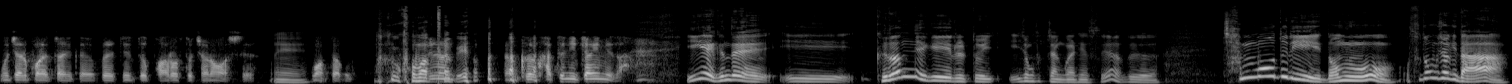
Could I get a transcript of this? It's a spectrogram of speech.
문자를 보냈다니까요. 그랬더니 또 바로 또 전화 왔어요. 예. 고맙다고. 고맙다고요. 그 같은 입장입니다. 이게 근데 이 그런 얘기를 또 이- 이종석 장관이 했어요. 그 참모들이 너무 수동적이다.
